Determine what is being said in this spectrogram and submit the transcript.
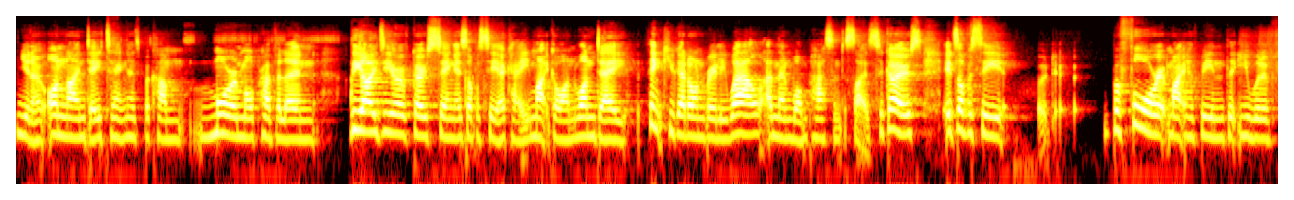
you know, online dating has become more and more prevalent, the idea of ghosting is obviously okay, you might go on one day, think you get on really well, and then one person decides to ghost. It's obviously before it might have been that you would have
